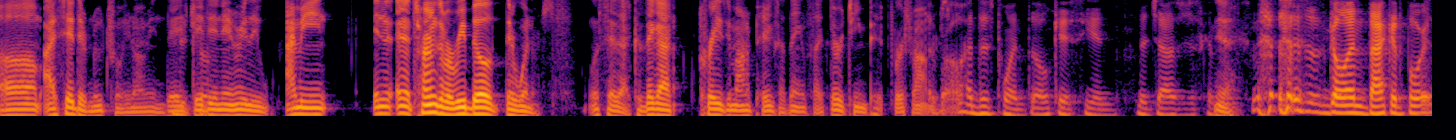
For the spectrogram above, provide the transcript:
Um, I say they're neutral. You know, what I mean, they Neutral. they didn't really. I mean, in in terms of a rebuild, they're winners. Let's say that because they got crazy amount of picks. I think it's like thirteen pick first rounders. Bro, at this point, the OKC and the Jazz are just gonna. Yeah. Be, this is going back and forth.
